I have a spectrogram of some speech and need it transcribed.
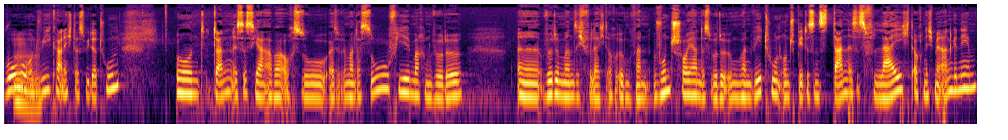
wo und wie kann ich das wieder tun. Und dann ist es ja aber auch so, also wenn man das so viel machen würde, äh, würde man sich vielleicht auch irgendwann wundscheuern, das würde irgendwann wehtun und spätestens dann ist es vielleicht auch nicht mehr angenehm.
